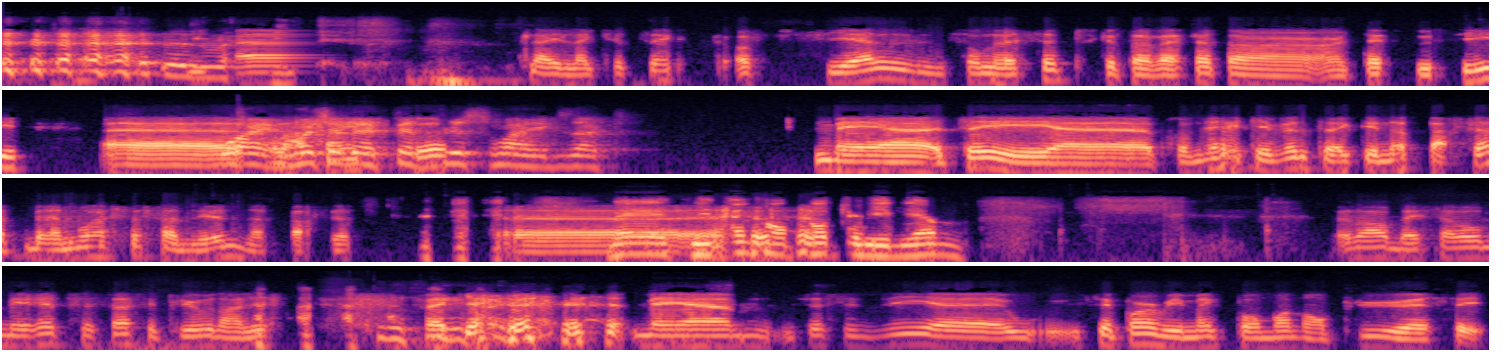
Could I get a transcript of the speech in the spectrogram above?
euh, la, la, critique officielle sur le site, puisque tu avais fait un, un texte aussi. Euh, ouais, moi, j'avais fait plus, ouais, exact. Mais, euh, tu sais, euh, provenir avec Kevin avec tes notes parfaites, ben moi, ça, ça me une note parfaite. Euh... Mais les tiennes sont que les miennes. Non, ben, ça va au mérite, c'est ça, c'est plus haut dans la liste. fait que, mais, euh, ceci dit, euh, c'est pas un remake pour moi non plus. Euh, c'est,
